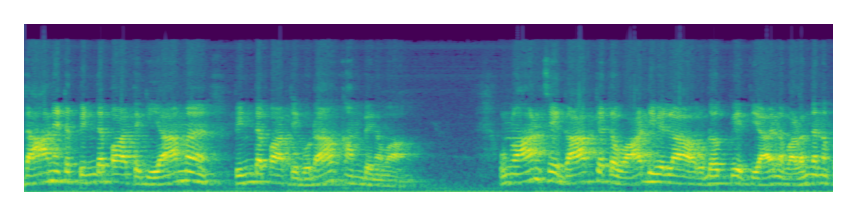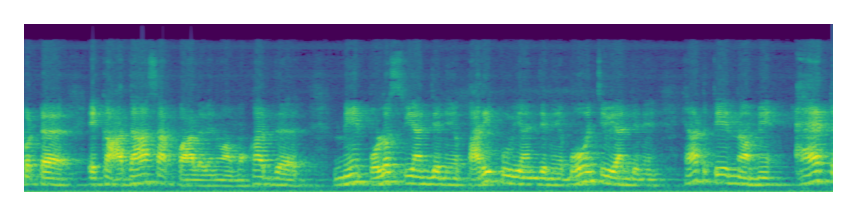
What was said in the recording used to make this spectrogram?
දානෙට පිණ්ඩපාතේ ගියාම පිණ්ඩපාතේ ගොඩාක් හම්බෙනවා. උන්වහන්සේ ගාක්කට වාඩි වෙලා ඔඩොක්කේ තියාගෙන වළඳනකොට ඒක අදහසක් පාළ වෙනවා. මොකද්ද? මේ පොළොස් ව්‍යංජනය, පරිප්පු ව්‍යංජනය, බෝංචි ව්‍යංජනය. එයාට තේරෙනවා මේ ඈට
